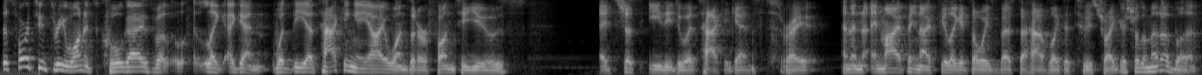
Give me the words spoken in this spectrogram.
This 4231, it's cool, guys, but like again, with the attacking AI ones that are fun to use, it's just easy to attack against, right? And then in my opinion, I feel like it's always best to have like the two strikers for the meta, but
